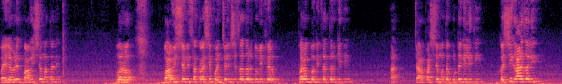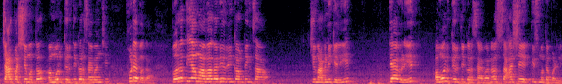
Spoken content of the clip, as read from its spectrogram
पहिल्या वेळेत बावीसशे मताने. बरं बावीसशे आणि सतराशे पंच्याऐंशीचा जर तुम्ही फेर फरक बघितला तर किती? हा? चार पाचशे मतं कुठे गेली ती? कशी गाळ झाली? चार पाचशे मतं अमोल कीर्तीकर साहेबांची. पुढे बघा. परत या महाभागाने रिकाउंटिंगचा ची मागणी केली. त्यावेळी अमोल कीर्तीकर साहेबांना सहाशे एकतीस मतं पडली.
